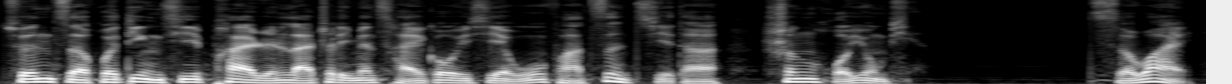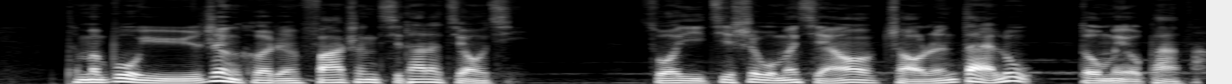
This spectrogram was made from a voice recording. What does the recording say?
村子会定期派人来这里面采购一些无法自己的生活用品。此外，他们不与任何人发生其他的交集，所以即使我们想要找人带路都没有办法。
